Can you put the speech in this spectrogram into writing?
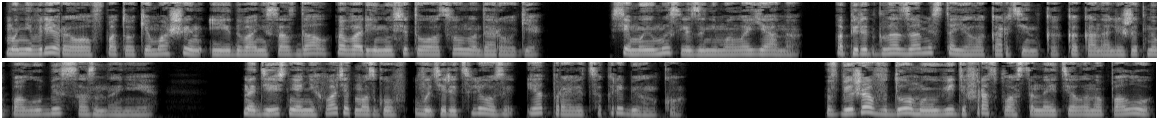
Маневрировал в потоке машин и едва не создал аварийную ситуацию на дороге. Все мои мысли занимала Яна, а перед глазами стояла картинка, как она лежит на полу без сознания. Надеюсь, мне не хватит мозгов вытереть слезы и отправиться к ребенку. Вбежав в дом и увидев распластанное тело на полу,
